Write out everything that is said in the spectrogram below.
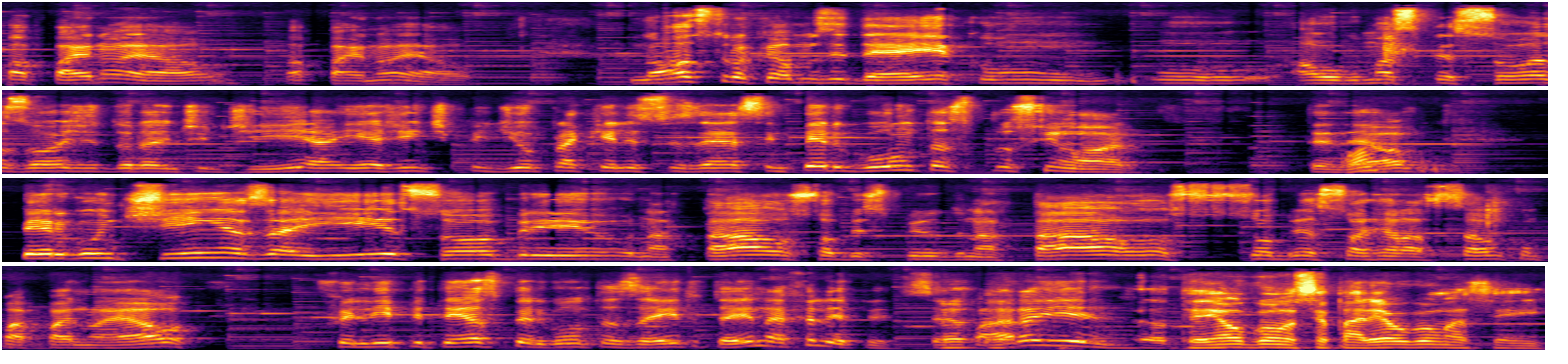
Papai Noel, Papai Noel. Nós trocamos ideia com o, algumas pessoas hoje durante o dia e a gente pediu para que eles fizessem perguntas para o senhor, entendeu? Perguntinhas aí sobre o Natal, sobre o espírito do Natal, sobre a sua relação com o Papai Noel. Felipe tem as perguntas aí, tu tem, né, Felipe? Separa aí. Eu tenho algumas, separei algumas sim.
